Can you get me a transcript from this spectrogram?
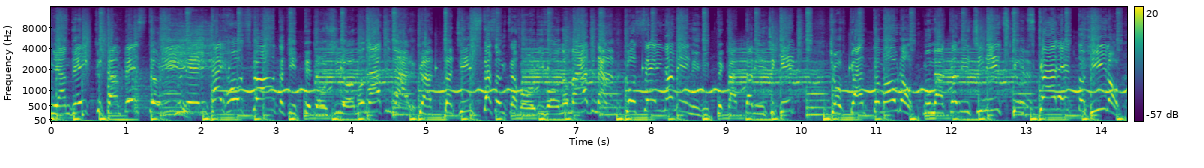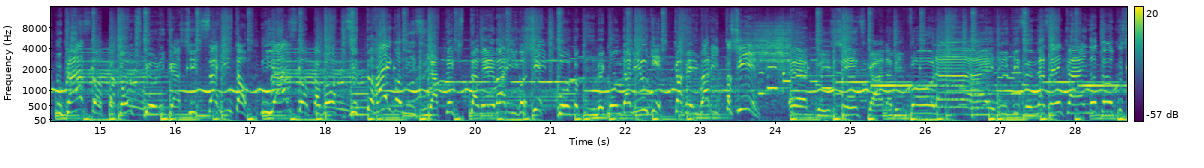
に編んでいくタンペストリー。胸に大砲ストーンと切ってどうしようもなくなる。ガッタジスタそいつは44のマグナム。個性のみ握って買った道切恐怖感とモードの中道につくスカーレットヒーロー。のカス突破口作りかしさヒント。ニアンス突破をずっと背後にずやってきた粘り腰コート決め込んだ流儀カフェイバリットシーン。Everything's gonna be alright 引きずな前回の特集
